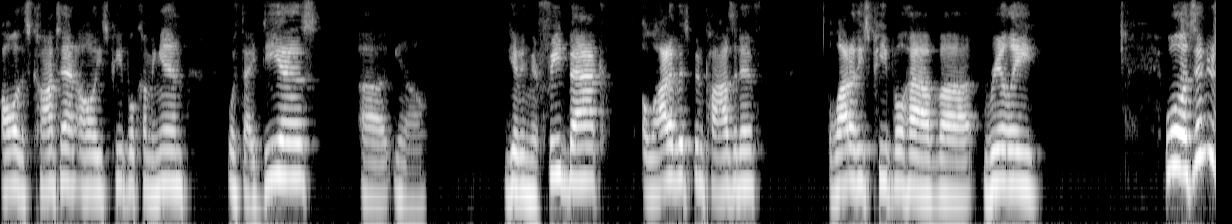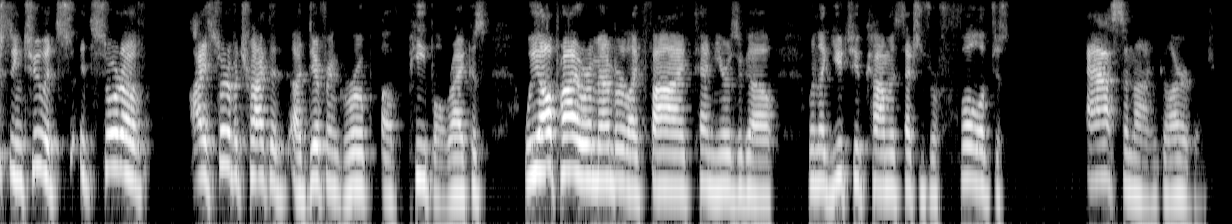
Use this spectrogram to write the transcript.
all this content, all these people coming in with ideas, uh, you know, giving their feedback. A lot of it's been positive. A lot of these people have uh, really well. It's interesting too. It's it's sort of I sort of attracted a different group of people, right? Because we all probably remember like five, ten years ago when like YouTube comment sections were full of just asinine garbage,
